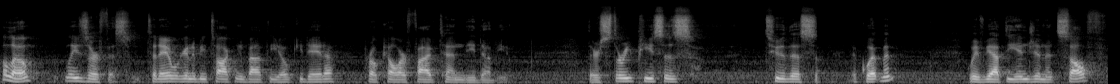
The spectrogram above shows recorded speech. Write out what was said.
Hello, Lee Zerfus. Today we're going to be talking about the Okidata ProColor 510DW. There's three pieces to this equipment. We've got the engine itself,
